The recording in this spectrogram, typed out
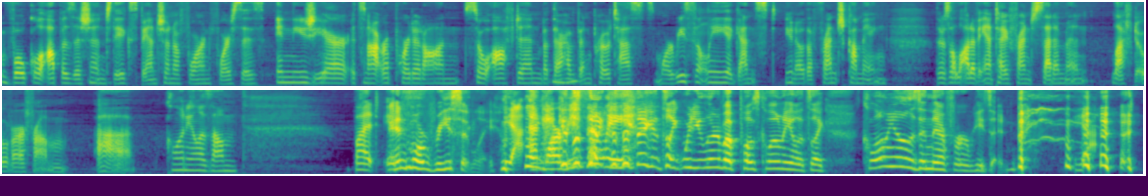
vocal opposition to the expansion of foreign forces in Niger. It's not reported on so often, but there mm-hmm. have been protests more recently against, you know, the French coming. There's a lot of anti-French sentiment left over from uh, colonialism. But and more recently, yeah, and more recently, the thing, the thing, it's like when you learn about post-colonial, it's like colonial is in there for a reason. yeah,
